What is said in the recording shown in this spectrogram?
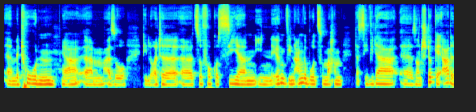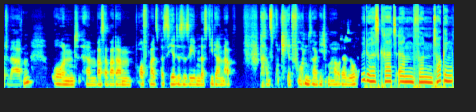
äh, Methoden, ja, ähm, also die Leute äh, zu fokussieren, ihnen irgendwie ein Angebot zu machen, dass sie wieder äh, so ein Stück geerdet werden. Und ähm, was aber dann oftmals passiert ist, ist eben, dass die dann abtransportiert wurden, sage ich mal, oder so. Du hast gerade ähm, von Talking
